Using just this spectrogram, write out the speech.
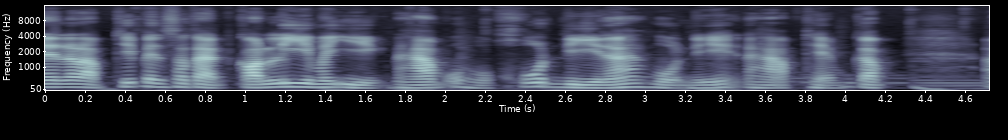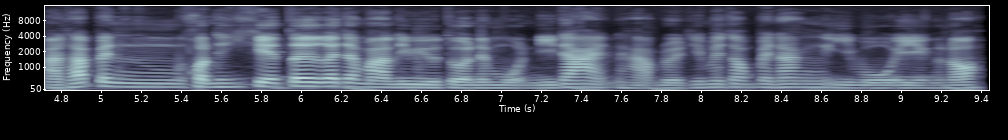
ในระดับที่เป็นสแตทกอลลี่มาอีกนะครับโอ้โหโคตรดีนะโหมดนี้นะครับแถมกับอ่าถ้าเป็นคนที่เอเตอร์ก็จะมารีวิวตัวในโหมดนี้ได้นะครับโดยที่ไม่ต้องไปนั่งอีโวเองเนาะ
